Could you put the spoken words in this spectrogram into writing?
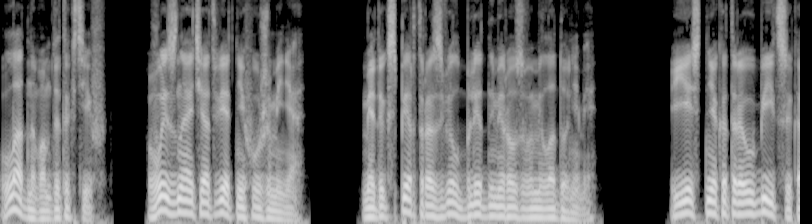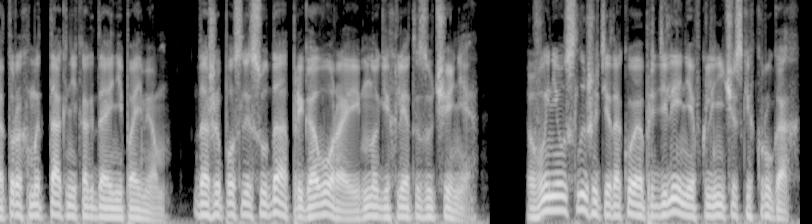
Ладно вам, детектив. Вы знаете ответ не хуже меня. Медэксперт развел бледными розовыми ладонями. Есть некоторые убийцы, которых мы так никогда и не поймем. Даже после суда, приговора и многих лет изучения. Вы не услышите такое определение в клинических кругах,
